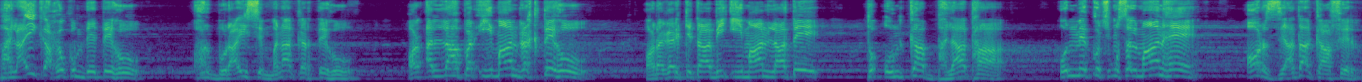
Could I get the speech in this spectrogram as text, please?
भलाई का हुक्म देते हो और बुराई से मना करते हो और अल्लाह पर ईमान रखते हो और अगर किताबी ईमान लाते तो उनका भला था उनमें कुछ मुसलमान हैं और ज्यादा काफिर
